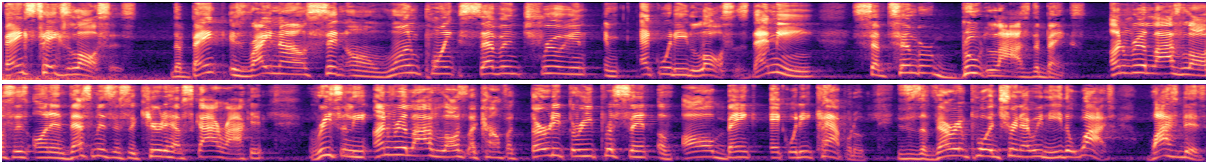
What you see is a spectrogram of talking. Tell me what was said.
banks takes losses. The bank is right now sitting on 1.7 trillion in equity losses. That means September brutalized the banks. Unrealized losses on investments and security have skyrocketed. Recently, unrealized losses account for 33% of all bank equity capital. This is a very important trend that we need to watch. Watch this.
